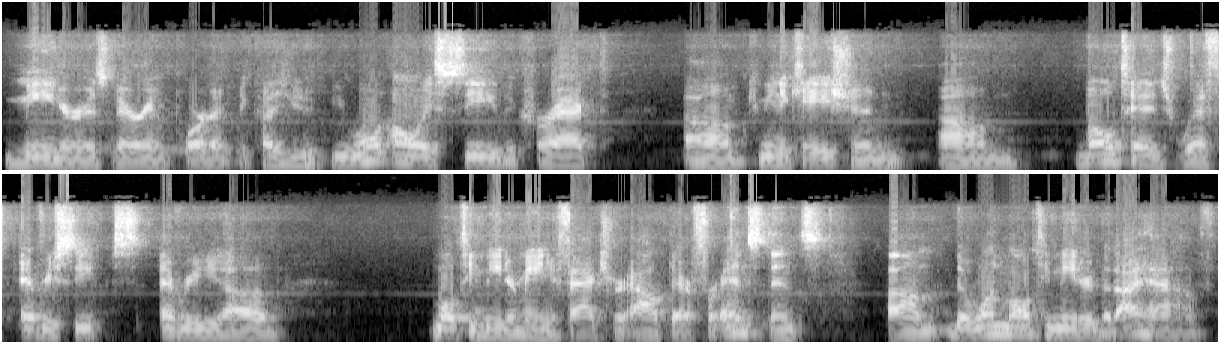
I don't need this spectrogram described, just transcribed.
meter is very important because you, you won't always see the correct um, communication um, voltage with every every uh, multimeter manufacturer out there. For instance, um, the one multimeter that I have,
